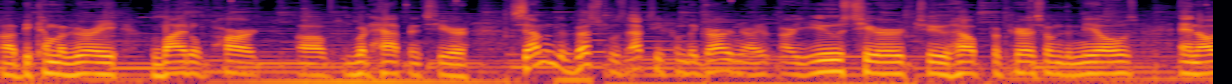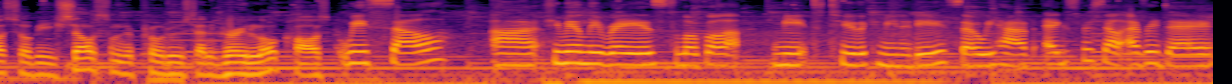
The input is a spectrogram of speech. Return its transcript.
uh, become a very vital part of what happens here. Some of the vegetables actually from the garden are, are used here to help prepare some of the meals and also we sell some of the produce at a very low cost. We sell uh, humanely raised local meat to the community. So we have eggs for sale every day,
